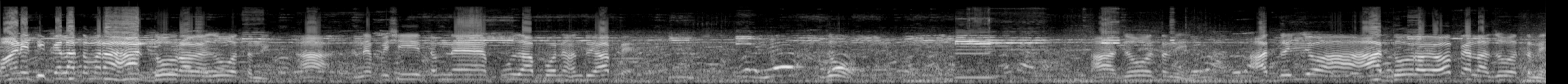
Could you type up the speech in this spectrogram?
પાણીથી પહેલા તમારા હાથ ધોવરાવે જુઓ તમે. હા, અને પછી તમને પૂજ આપો ને હંધુ આપે. જો. હા જુઓ તમે. હાથ ધોઈ લો હાથ ધોવરાવે હો પહેલા જુઓ તમે.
